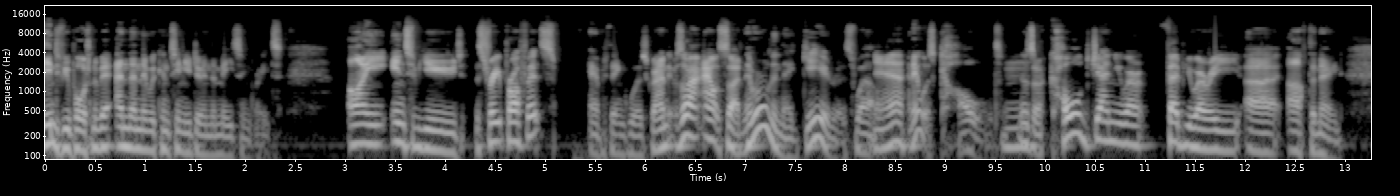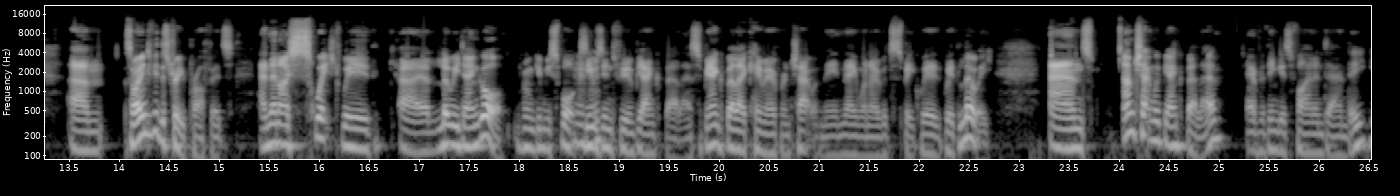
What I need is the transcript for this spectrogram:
The interview portion of it. And then they would continue doing the meet and greet. I interviewed the Street Profits. Everything was grand. It was outside, and they were all in their gear as well. Yeah. and it was cold. Mm. It was a cold January, February uh, afternoon. Um, so I interviewed the Street Profits, and then I switched with uh, Louis Dangoor from Give Me Sport because he was interviewing Bianca Belair. So Bianca Belair came over and chat with me, and they went over to speak with with Louis. And I'm chatting with Bianca Belair. Everything is fine and dandy.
